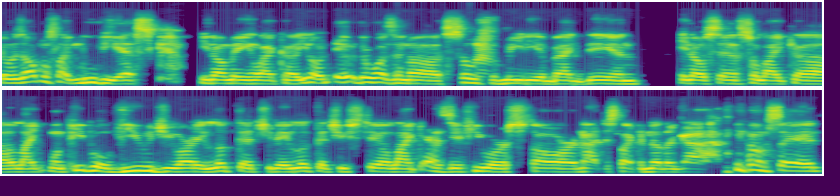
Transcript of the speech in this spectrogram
it was almost like movie esque, you know what I mean? Like, uh, you know, it, there wasn't uh, social media back then, you know what I'm saying? So like, uh, like when people viewed you or they looked at you, they looked at you still like as if you were a star, not just like another guy, you know what I'm saying?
